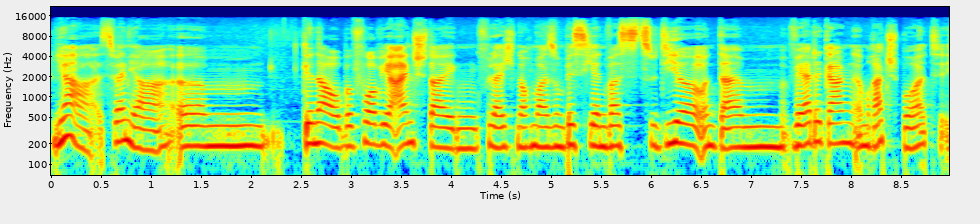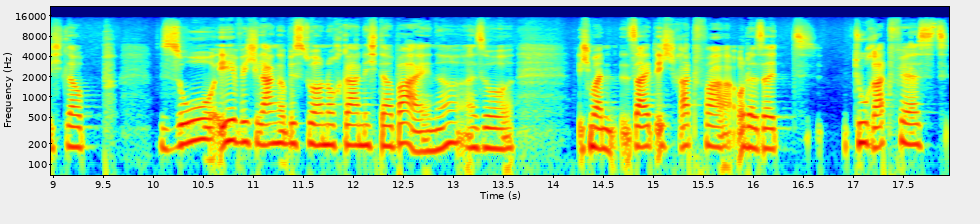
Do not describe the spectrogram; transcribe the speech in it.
Ja, Svenja, ähm, genau, bevor wir einsteigen, vielleicht noch mal so ein bisschen was zu dir und deinem Werdegang im Radsport. Ich glaube, so ewig lange bist du auch noch gar nicht dabei. Ne? Also ich meine, seit ich Rad fahre oder seit du Rad fährst,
